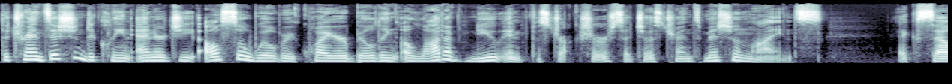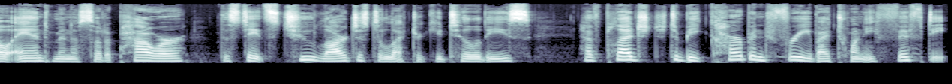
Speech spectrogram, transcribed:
The transition to clean energy also will require building a lot of new infrastructure, such as transmission lines. Xcel and Minnesota Power, the state's two largest electric utilities, have pledged to be carbon free by 2050.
